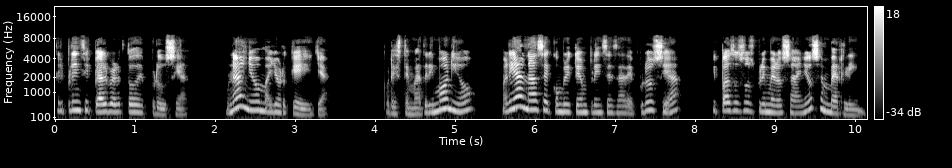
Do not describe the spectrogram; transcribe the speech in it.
el príncipe Alberto de Prusia, un año mayor que ella. Por este matrimonio, Mariana se convirtió en princesa de Prusia y pasó sus primeros años en Berlín.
